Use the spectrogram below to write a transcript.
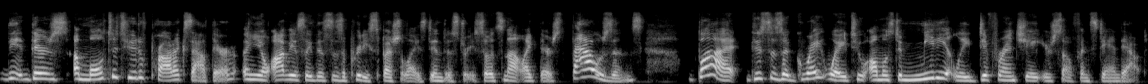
they, there's a multitude of products out there and you know obviously this is a pretty specialized industry so it's not like there's thousands but this is a great way to almost immediately differentiate yourself and stand out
